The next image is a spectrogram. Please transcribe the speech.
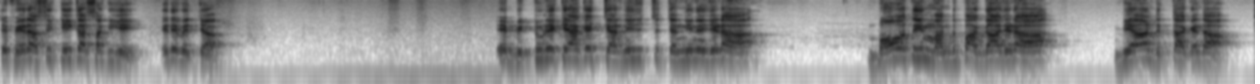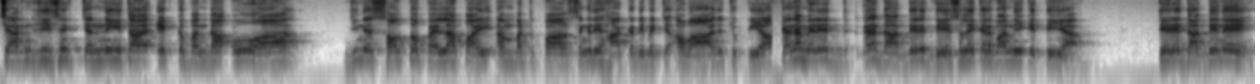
ਤੇ ਫਿਰ ਅਸੀਂ ਕੀ ਕਰ ਸਕੀਏ ਇਹਦੇ ਵਿੱਚ? ਇਹ ਬਿੱਟੂ ਨੇ ਕਿਹਾ ਕਿ ਚਰਨੀ ਚੰਨੀ ਨੇ ਜਿਹੜਾ ਬਹੁਤ ਹੀ ਮੰਦਭਾਗਾ ਜਿਹੜਾ ਬਿਆਨ ਦਿੱਤਾ, ਕਹਿੰਦਾ ਚਰਨਜੀਤ ਸਿੰਘ ਚੰਨੀ ਤਾਂ ਇੱਕ ਬੰਦਾ ਉਹ ਆ ਜਿਨੇ ਸਭ ਤੋਂ ਪਹਿਲਾਂ ਭਾਈ ਅੰਮ੍ਰਿਤਪਾਲ ਸਿੰਘ ਦੇ ਹੱਕ ਦੇ ਵਿੱਚ ਆਵਾਜ਼ ਚੁੱਕੀ ਆ। ਕਹਿੰਦਾ ਮੇਰੇ ਕਹਿੰਦਾ ਦਾਦੇ ਨੇ ਦੇਸ਼ ਲਈ ਕੁਰਬਾਨੀ ਕੀਤੀ ਆ। ਤੇਰੇ ਦਾਦੇ ਨੇ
